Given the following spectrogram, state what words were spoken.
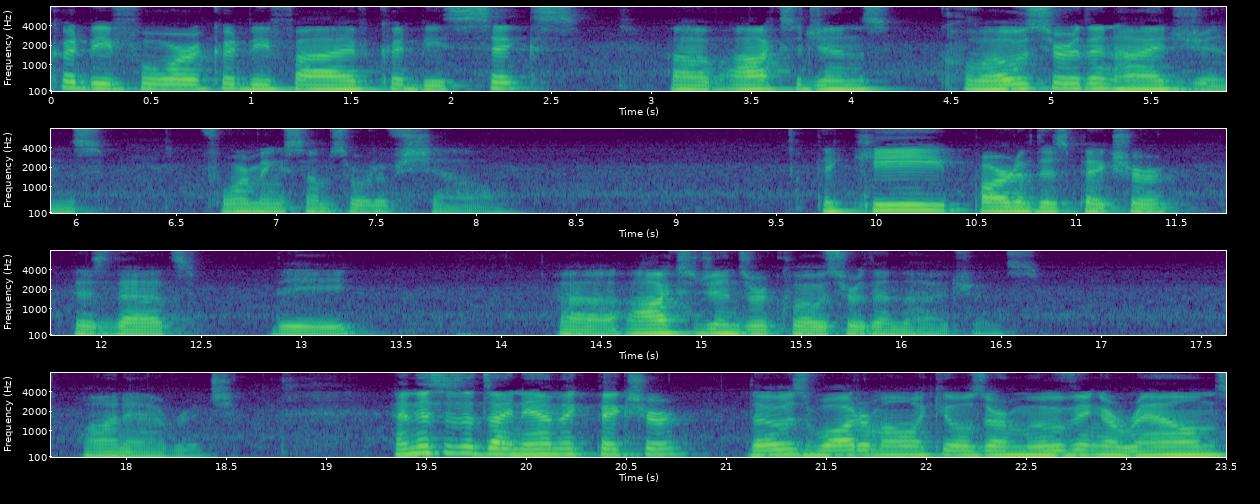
could be four, could be five, could be six of oxygens closer than hydrogens, forming some sort of shell. The key part of this picture is that the uh, oxygens are closer than the hydrogens on average. And this is a dynamic picture. Those water molecules are moving around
